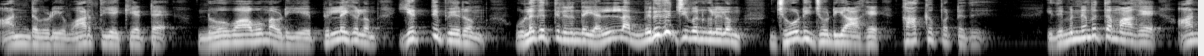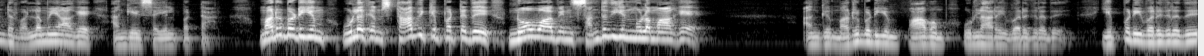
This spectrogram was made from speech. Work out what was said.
ஆண்டவருடைய வார்த்தையை கேட்ட நோவாவும் அவருடைய பிள்ளைகளும் எட்டு பேரும் உலகத்தில் இருந்த எல்லா மிருக ஜீவன்களிலும் ஜோடி ஜோடியாக காக்கப்பட்டது. இது நிமித்தமாக ஆண்டர் வல்லமையாக அங்கே செயல்பட்டார். மறுபடியும் உலகம் ஸ்தாபிக்கப்பட்டது நோவாவின் சந்ததியின் மூலமாக. அங்கு மறுபடியும் பாவம் உள்ளாரை வருகிறது. எப்படி வருகிறது?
